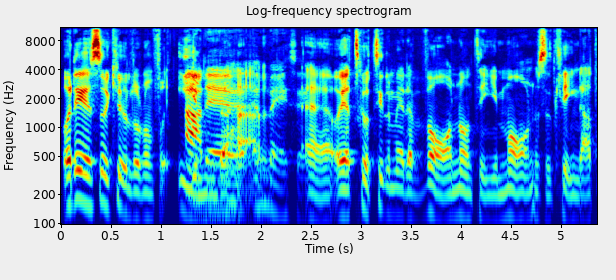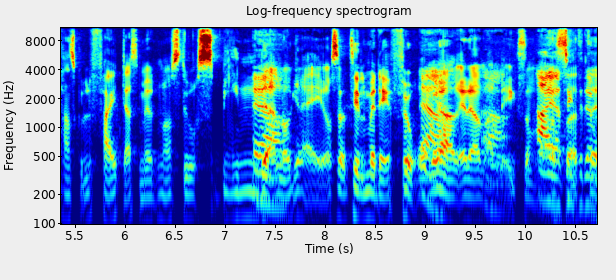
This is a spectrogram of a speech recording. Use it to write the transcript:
och det är så kul hur de får in Ja, det, det är här. Eh, och jag tror till och med det var någonting i manuset kring det att han skulle fightas med någon stor spindel Ja. och grejer. Så till och med det får vi Ja, här i denna ja. liksom. Ja, jag tyckte att det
